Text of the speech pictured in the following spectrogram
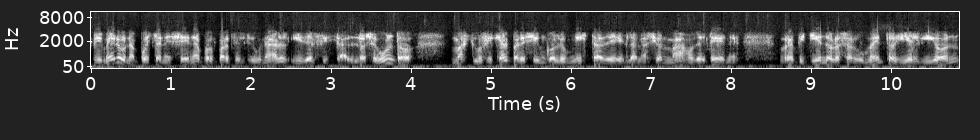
primero una puesta en escena por parte del tribunal y del fiscal. Lo segundo, más que un fiscal, parecía un columnista de La Nación Más o de TN, repitiendo los argumentos y el guion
